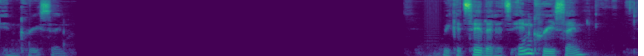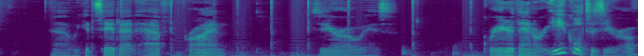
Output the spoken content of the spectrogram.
increasing. we could say that it's increasing. Uh, we could say that f prime 0 is greater than or equal to 0.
